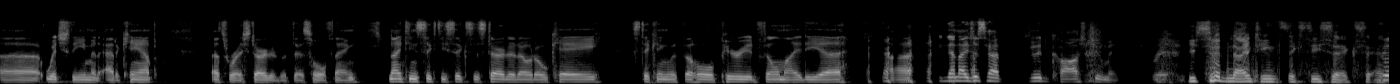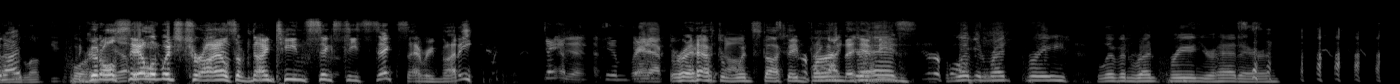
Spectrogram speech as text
uh, witch theme at, at a camp. That's where I started with this whole thing. 1966 has started out okay, sticking with the whole period film idea. Uh, and then I just have good costuming written. You said 1966, and I, I? love you The for good it. old Yep. Salem witch trials of 1966, everybody. Damn, Yeah, Tim, Right after. Right after Woodstock. Woodstock, they burned the got hippies. Living rent free, living rent free in your head, Aaron.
